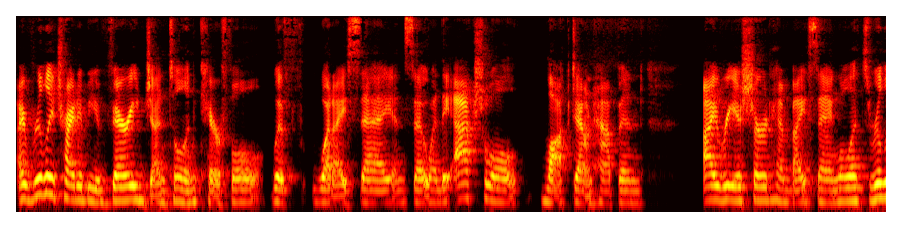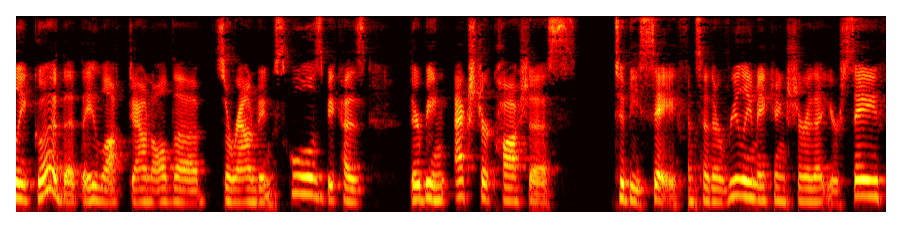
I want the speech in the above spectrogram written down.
I really try to be very gentle and careful with what I say. And so when the actual lockdown happened, I reassured him by saying, well, it's really good that they locked down all the surrounding schools because they're being extra cautious to be safe. And so they're really making sure that you're safe.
